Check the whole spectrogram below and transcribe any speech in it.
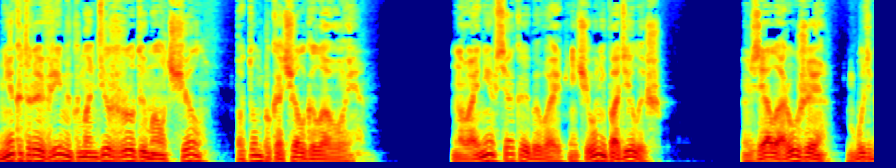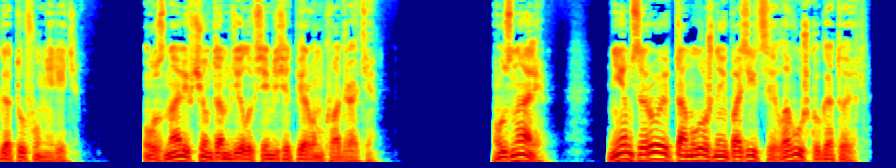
Некоторое время командир роты молчал, потом покачал головой. На войне всякое бывает, ничего не поделаешь. Взял оружие, будь готов умереть. Узнали, в чем там дело в 71-м квадрате? Узнали. Немцы роют там ложные позиции, ловушку готовят.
